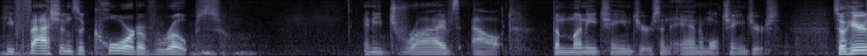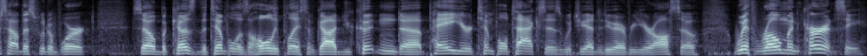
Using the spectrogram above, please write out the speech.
He fashions a cord of ropes and he drives out the money changers and animal changers. So here's how this would have worked. So, because the temple is a holy place of God, you couldn't uh, pay your temple taxes, which you had to do every year also, with Roman currency.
